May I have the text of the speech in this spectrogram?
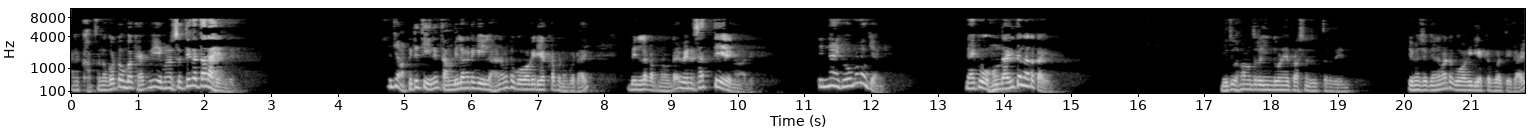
අර කපනකොට උඹ කැපුවේ මේ මිනිස්සුත් එක්ක තරහෙන්ද? ඉතින් අපිට තියෙන්නේ තම්බි ළඟට ගිහිල්ලා අහනකොට ගෝවා ගෙඩියක් කපනකොටයි බෙල්ල කපනකොටයි වෙනසක් තේරෙනවාද? ඉන්නේ ඒක මොනෝ කියන්නේ? නෑ ඒක හොඳයිද නරකයිද? බුදුහාමුදුරුවෝ ඉන්දෝනේ ප්‍රශ්නෙට උත්තර දෙන්නේ. එමෙස ගැන මට ගෝවගෙඩියක් කපුවත් එකයි.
